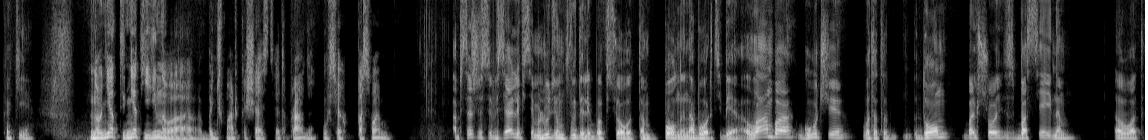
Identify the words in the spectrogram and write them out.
какие. Но нет, нет единого бенчмарка счастья, это правда? У всех по-своему? А представляешь, если взяли, всем людям выдали бы все, вот там полный набор тебе. Ламба, Гуччи, вот этот дом большой с бассейном, вот.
